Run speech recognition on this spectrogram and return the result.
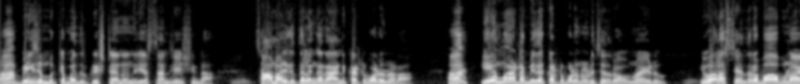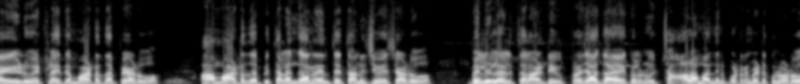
ఆ? బీసీ ముఖ్యమంత్రి కృష్ణానని చేస్తాను చేసిండా? సామాజిక తెలంగాణ ఆయన కట్టుబడి ఉన్నాడా? ఏ మాట మీద కట్టుబడి ఉన్నాడు చంద్రబాబు నాయుడు? ఇవాళ చంద్రబాబు నాయుడు ఎట్లయితే మాట తప్పాడో ఆ మాట తప్పి తెలంగాణ ఎంతైతే అణిచివేశాడో బెల్లి లలిత లాంటి ప్రజా గాయకులను చాలా మందిని పుట్టన పెట్టుకున్నాడు.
